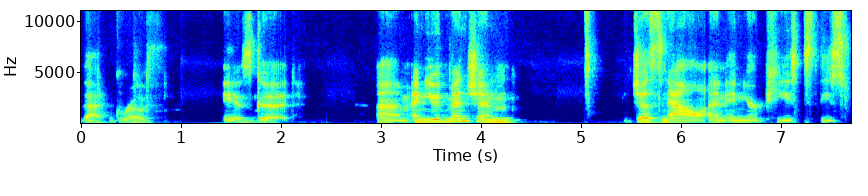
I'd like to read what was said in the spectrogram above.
that growth is good. Um, and you had mentioned just now and in your piece these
